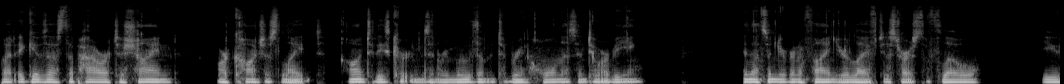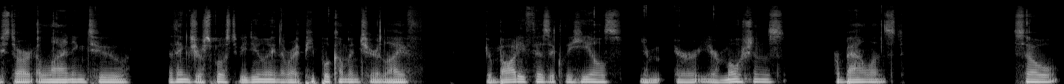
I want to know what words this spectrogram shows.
But it gives us the power to shine our conscious light onto these curtains and remove them to bring wholeness into our being. And that's when you're going to find your life just starts to flow. You start aligning to the things you're supposed to be doing. The right people come into your life. Your body physically heals. Your your your emotions are balanced. So,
